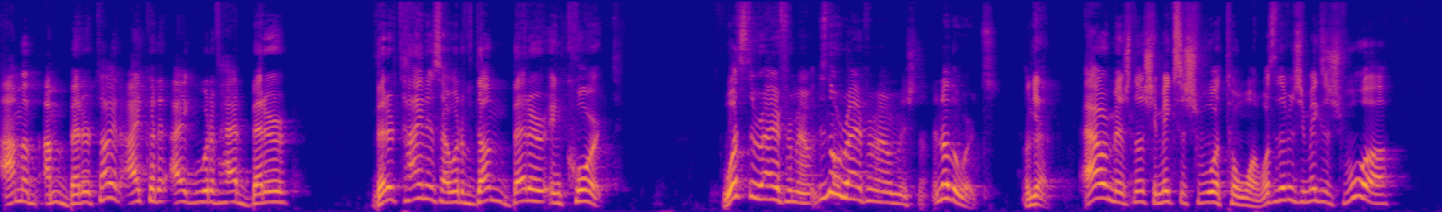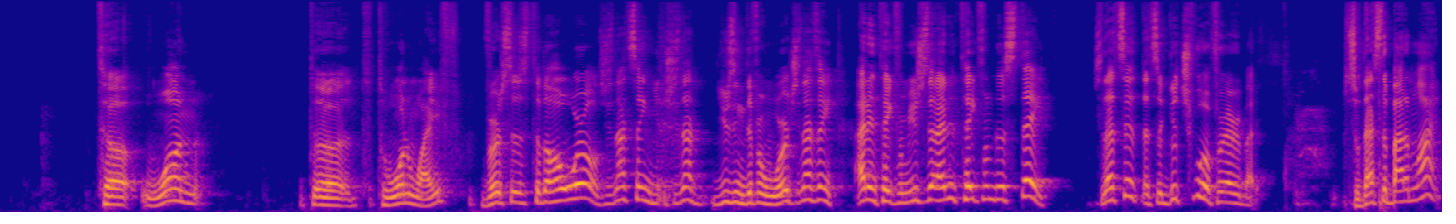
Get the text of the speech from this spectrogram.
I'm a I'm a better taina. I could I would have had better better tainas. I would have done better in court. What's the raya from our? There's no raya from our Mishnah. In other words, again, our Mishnah she makes a shvua to one. What's the difference? She makes a shvua to one to, to one wife versus to the whole world. She's not saying she's not using different words. She's not saying I didn't take from you. She said I didn't take from the state. So that's it. That's a good shvua for everybody. So that's the bottom line.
